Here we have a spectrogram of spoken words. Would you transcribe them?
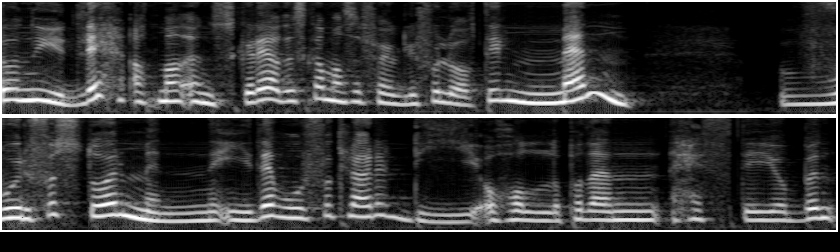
jo nydelig at man ønsker det, og det skal man selvfølgelig få lov til. Men hvorfor står mennene i det? Hvorfor klarer de å holde på den heftige jobben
